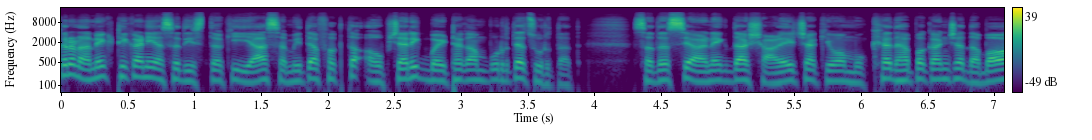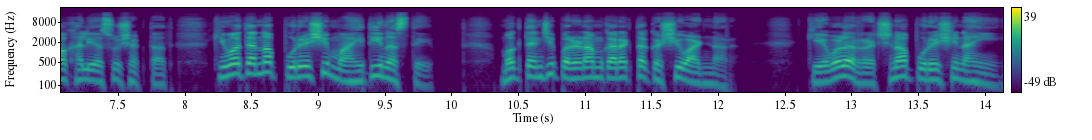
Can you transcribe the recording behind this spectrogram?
कारण अनेक ठिकाणी असं दिसतं की या समित्या फक्त औपचारिक बैठकांपुरत्याच उरतात सदस्य अनेकदा शाळेच्या किंवा मुख्याध्यापकांच्या दबावाखाली असू शकतात किंवा त्यांना पुरेशी माहिती नसते. मग त्यांची परिणामकारकता कशी वाढणार? केवळ रचना पुरेशी नाही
